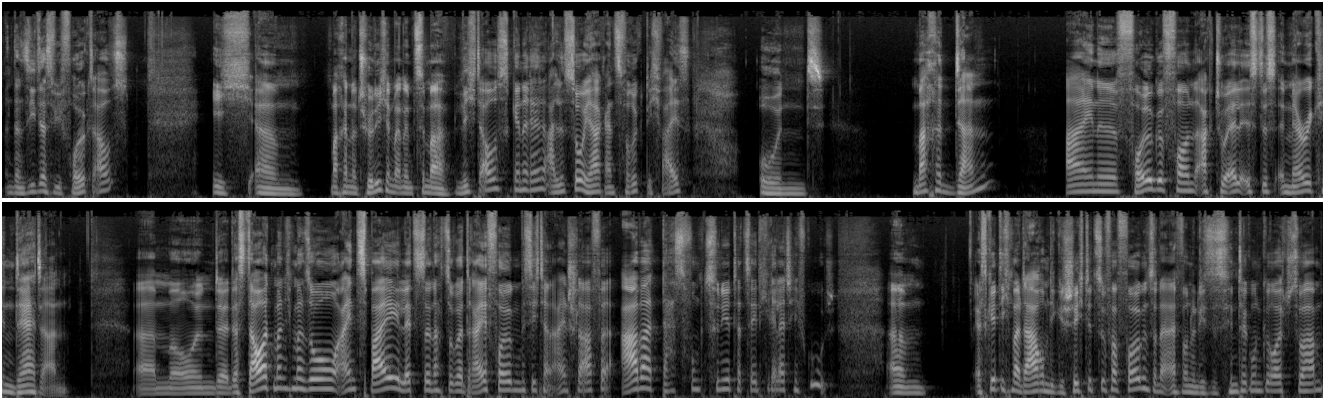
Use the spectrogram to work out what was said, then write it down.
dann sieht das wie folgt aus. Ich ähm, mache natürlich in meinem Zimmer Licht aus, generell, alles so, ja, ganz verrückt, ich weiß. Und mache dann eine Folge von aktuell ist es American Dad an. Ähm, und äh, das dauert manchmal so ein, zwei, letzte Nacht sogar drei Folgen, bis ich dann einschlafe. Aber das funktioniert tatsächlich relativ gut. Ähm, es geht nicht mal darum, die Geschichte zu verfolgen, sondern einfach nur dieses Hintergrundgeräusch zu haben.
